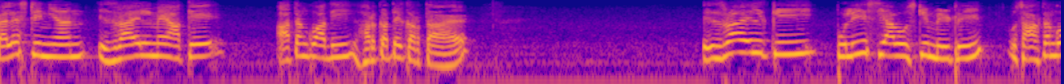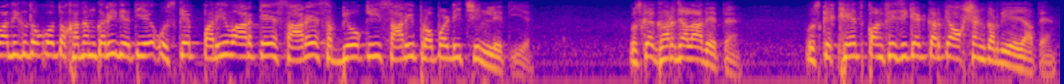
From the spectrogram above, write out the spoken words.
पैलेस्टीनियन इसराइल में आके आतंकवादी हरकतें करता है। इसराइल की पुलिस या उसकी मिलिट्री उस आतंकवादी को तो, तो खत्म कर ही देती है। उसके परिवार के सारे सभ्यों की सारी प्रॉपर्टी छीन लेती है। उसके घर जला देते हैं। उसके खेत कॉन्फिसिकेट करके ऑक्शन कर दिए जाते हैं।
